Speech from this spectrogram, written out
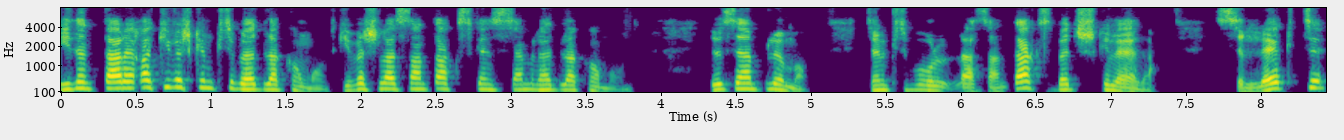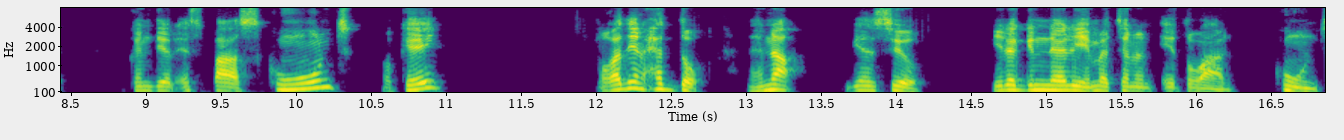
إذا الطريقة كيفاش كنكتب هاد la commande كيفاش la syntaxe كنستعمل هاد la commande tout simplement تنكتبوا la syntaxe بهذا الشكل هذا. select كندير espace count OK وغادي نحدو هنا bien sûr إلا قلنا ليه مثلا étoile count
